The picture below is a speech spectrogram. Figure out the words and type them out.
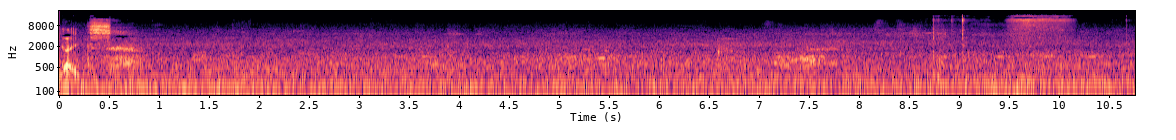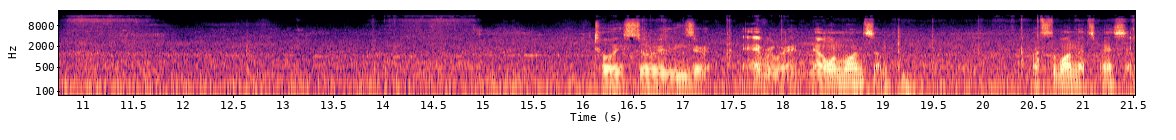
Yikes. Toy Story. These are everywhere. No one wants them. What's the one that's missing?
